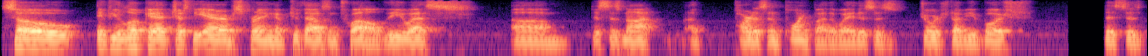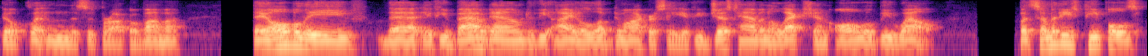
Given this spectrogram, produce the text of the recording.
So if you look at just the Arab Spring of 2012, the U.S. Um, this is not a partisan point, by the way. This is George W. Bush. This is Bill Clinton. This is Barack Obama. They all believe that if you bow down to the idol of democracy, if you just have an election, all will be well. But some of these people's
